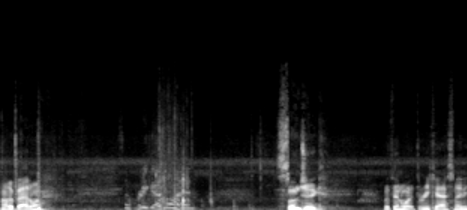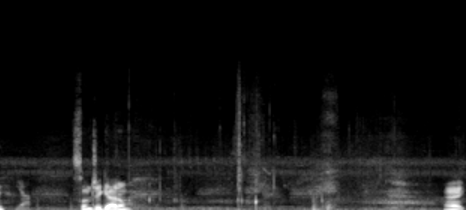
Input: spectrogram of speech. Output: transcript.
Not a bad one. That's a pretty good one. Swim jig within what, three casts maybe? Yeah. Swim jig got him. All right,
